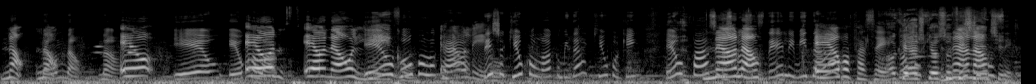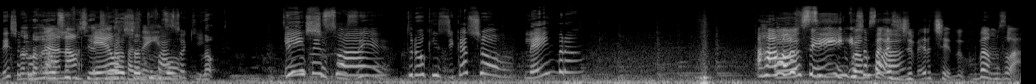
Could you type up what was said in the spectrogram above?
Não, Não, não. não, não. Eu, Eu, eu eu, coloco. eu não ligo. Eu vou Eu colocar. não ligo. Deixa que eu coloco. Me dá aqui um pouquinho. Eu faço Não, as coisas não. dele. Me dá. Eu vou fazer. Ok, acho que é o Não, não. suficiente. Deixa não, que não, eu- é o Não, não, suficiente. eu Não, vou tá fazer isso. aqui. Não. E Deixa eu pessoal, fazer. truques de cachorro. Lembra? Ah, Ah, sim, sim, isso vamos parece lá. divertido. Vamos lá.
